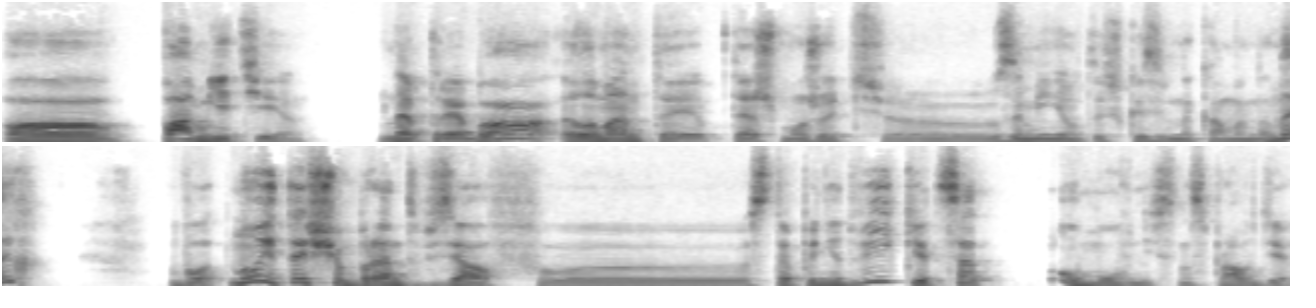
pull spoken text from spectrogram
О, пам'яті не треба. Елементи теж можуть е, замінюватись вказівниками на них. Вот. Ну і те, що бренд взяв е, степені двійки, це умовність насправді.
